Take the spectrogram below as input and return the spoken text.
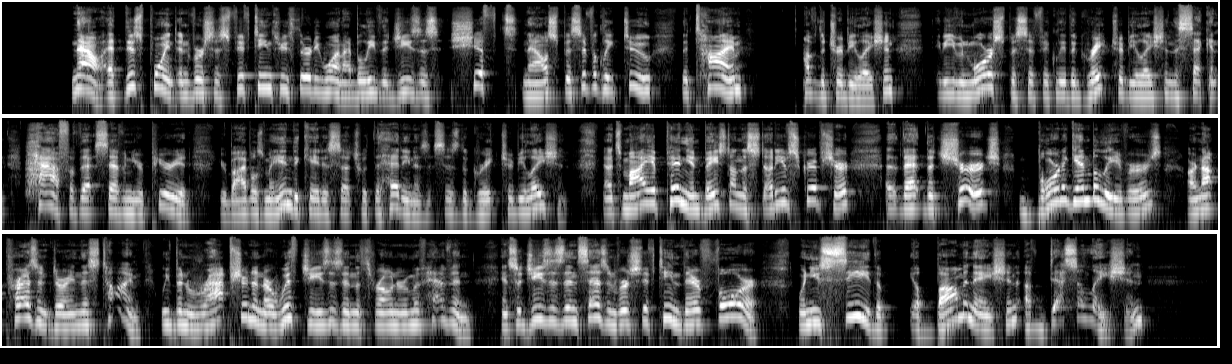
Now, at this point in verses 15 through 31, I believe that Jesus shifts now specifically to the time of the tribulation even more specifically, the Great Tribulation, the second half of that seven year period. Your Bibles may indicate as such with the heading as it says the Great Tribulation. Now, it's my opinion, based on the study of Scripture, uh, that the church, born again believers, are not present during this time. We've been raptured and are with Jesus in the throne room of heaven. And so Jesus then says in verse 15, Therefore, when you see the abomination of desolation,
